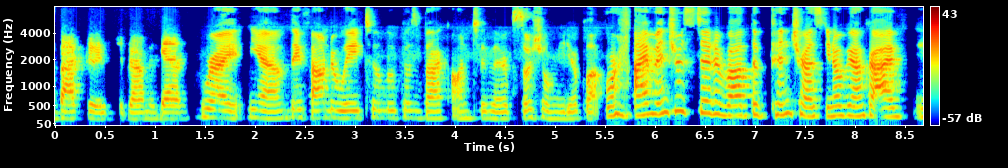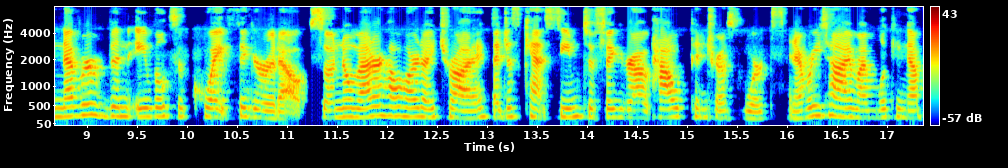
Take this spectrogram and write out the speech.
back to Instagram again. Right. Yeah. They found a way to loop us back onto their social media platform. I'm interested about the Pinterest. You know, Bianca, I've never been able to quite figure it out. So no matter how hard I try, I just can't seem to figure out how Pinterest works. And every time I'm looking up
